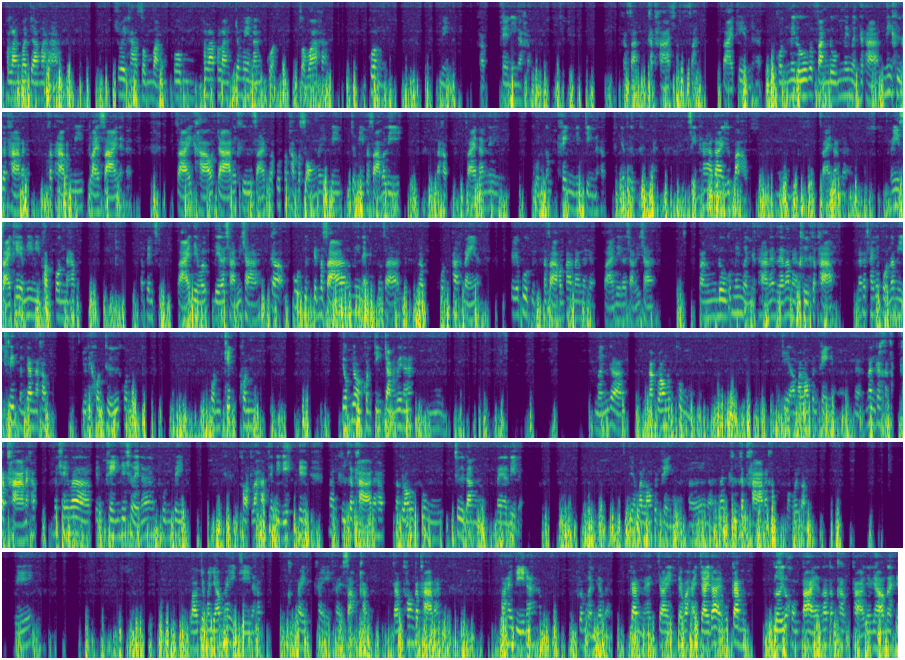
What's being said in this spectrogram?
พลังวาจามหา ช่วยข้าสมหวังอมพระพลังเจ้าแม่นางกวักสวาหะพ่วงนี่ครับ แค่นี้นะครับคาถาคาถาสายเทพนะครับ คนไม่รู้ก็ฟังดูไม่เหมือนคาถา นี่คือคาถานะครับคาถามันมีหลายสายนะฮะสายขาวจ๋านี่คือสายพระพุทธพระธรรมพระสงฆ์เลยมีจะมีภาษาบาลี สายนั้นนี่คุณต้องเข่งจริง ๆ นะครับ ถึงจะถือขึ้นนะศีลห้าได้หรือเปล่า สายนั้นนะมีสายเทพนี่มีผ่อปนนะครับ ถ้าเป็นสายเดวเดรฉานวิชา ก็พูดเป็นภาษานี่แหละภาษาแบบคนภาคไหนอะก็จะพูดเป็นภาษาคนภาคนั้นนะครับ สายเดรฉานวิชา ฟังดูก็ไม่เหมือนคาถานะแต่นั่นนะคือคาถา แล้วก็ใช้ได้ผลและมีอิทธิฤทธิ์เหมือนกันนะครับ อยู่ที่คนถือคน คนคิดคน ยกย่องคนจริงจังด้วยนะเหมือนกับนักร้องลูกทุ่งที่เอามาร้องเป็นเพลงเนี่ยนั่นก็คาถานะครับ ไม่ใช่ว่าเป็นเพลงเฉยๆนะ คุณไปถอดรหัสให้ดีๆนั่นคือคาถานะครับ นักร้องลูกทุ่งชื่อดังในอดีตอะ ที่เอามาร้องเป็นเพลง เออน,ะนั่นคือคาถานะครับ บอกไว้ก่อน นี้ เราจะมาย้ำให้อีกทีนะครับ ให้ให้ให้สามครั้ง การท่องคาถานะ ถ้าให้ดีนะ ก็เหมือนกันแหละกั้นหายใจ แต่ว่าหายใจได้พวกกั้นเลยก็คงตายแล้วต้องคาถายาวๆหน่อย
